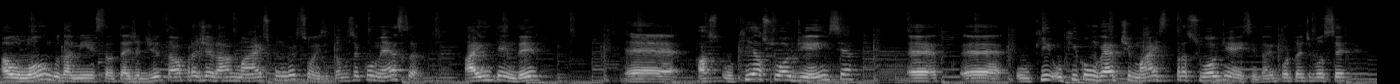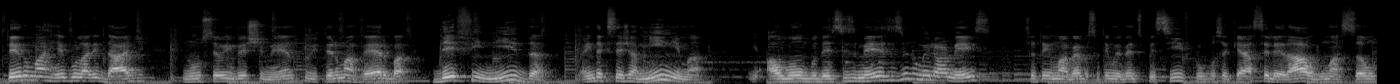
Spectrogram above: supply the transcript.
ao longo da minha estratégia digital para gerar mais conversões. Então, você começa a entender é, o que a sua audiência é, é, o, que, o que converte mais para a sua audiência. Então é importante você ter uma regularidade no seu investimento e ter uma verba definida, ainda que seja mínima, ao longo desses meses e no melhor mês você tem uma verba, você tem um evento específico, você quer acelerar alguma ação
